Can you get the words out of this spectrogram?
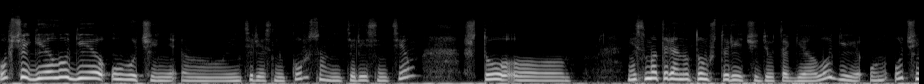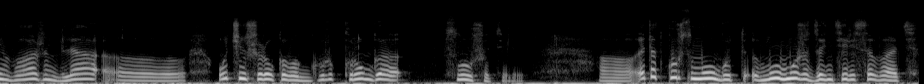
Общая геология очень э, интересный курс, он интересен тем, что э, несмотря на то, что речь идет о геологии, он очень важен для э, очень широкого круга слушателей. Э, этот курс могут, может заинтересовать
